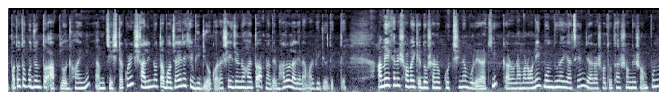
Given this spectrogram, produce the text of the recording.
আপাতত পর্যন্ত আপলোড হয়নি। আমি চেষ্টা করি শালীনতা বজায় রেখে ভিডিও করা, সেই জন্য হয়তো আপনাদের ভালো লাগে না আমার ভিডিও দেখতে। আমি এখানে সবাইকে দোষারোপ করছি না বলে রাখি, কারণ আমার অনেক বন্ধুরাই আছেন যারা সততার সঙ্গে সম্পূর্ণ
